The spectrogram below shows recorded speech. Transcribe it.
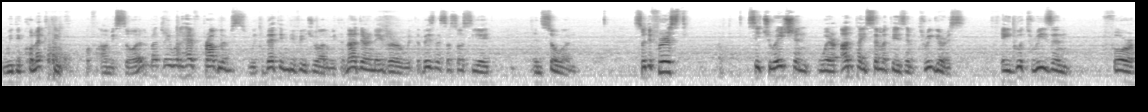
with the collective of Am Yisrael, but they will have problems with that individual, with another neighbor, with a business associate, and so on. So the first situation where anti-Semitism triggers a good reason for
